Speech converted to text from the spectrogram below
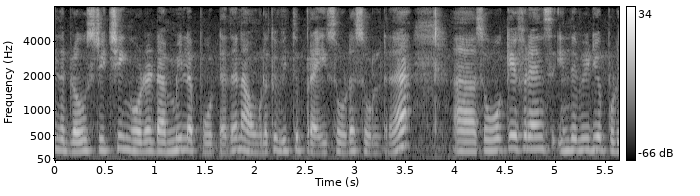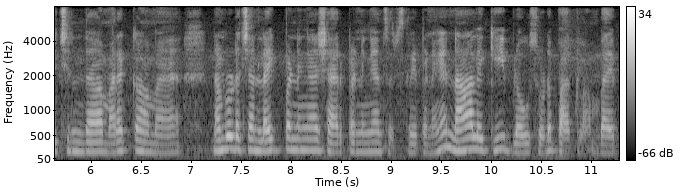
இந்த ப்ளவுஸ் ஸ்டிச்சிங்கோட டம்மியில் போட்டதை நான் உங்களுக்கு வித் ப்ரைஸோட சொல்கிறேன் ஸோ ஓகே ஃப்ரெண்ட்ஸ் இந்த வீடியோ பிடிச்சிருந்தா மறக்காமல் நம்மளோட சேனல் லைக் பண்ணுங்கள் ஷேர் பண்ணுங்கள் சப்ஸ்கிரைப் பண்ணுங்கள் நாளைக்கு ப்ளவுஸோட பார்க்கலாம். பை பை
